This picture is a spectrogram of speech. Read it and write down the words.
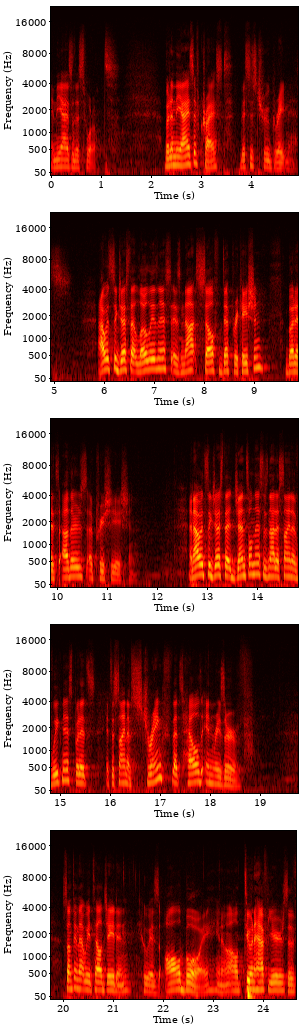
in the eyes of this world. But in the eyes of Christ, this is true greatness. I would suggest that lowliness is not self-deprecation, but it's others' appreciation. And I would suggest that gentleness is not a sign of weakness, but it's, it's a sign of strength that's held in reserve. Something that we tell Jaden, who is all boy, you know, all two and a half years of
